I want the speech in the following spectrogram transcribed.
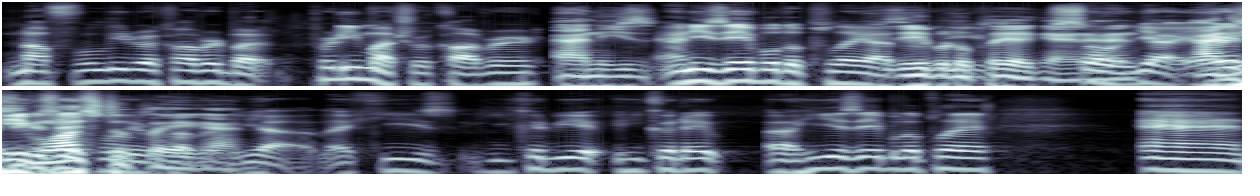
not fully recovered, but pretty much recovered, and he's and he's able to play. I He's able to play again, So and- yeah, and he you could say wants to play recovered. again. Yeah, like he's he could be he could uh, he is able to play, and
